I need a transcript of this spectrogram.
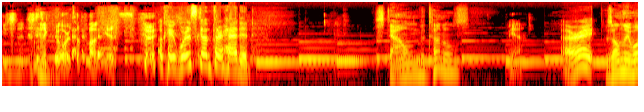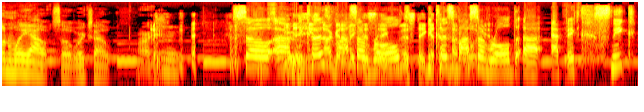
You should have just ignored the fungus. Okay, where's Gunther headed? It's down the tunnels. All right. There's only one way out, so it works out. All right. So um, because not gonna make the Vasa rolled, mistake at the because Vasa again. rolled uh, epic sneak,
